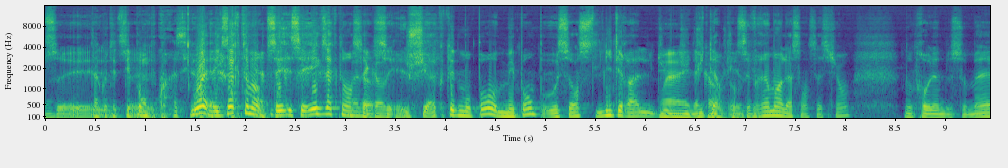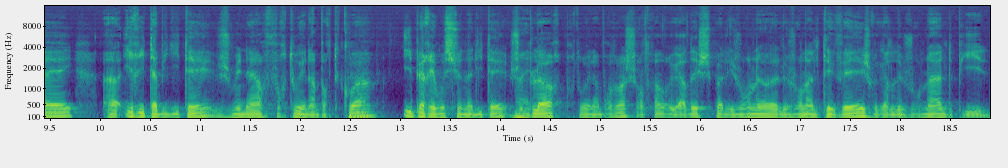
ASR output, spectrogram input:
C'est- à côté de tes pompes, quoi. Ouais, exactement. C'est c'est exactement ça. Je suis à côté de mon pom- mes pompes au sens littéral du, terme. C'est vraiment la sensation. Donc problème de sommeil, euh, irritabilité, je m'énerve pour tout et n'importe quoi. hyper émotionnalité. Je Ouais. pleure pour trouver n'importe quoi. Je suis en train de regarder, je sais pas, les journaux, le journal TV. Je regarde le journal depuis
